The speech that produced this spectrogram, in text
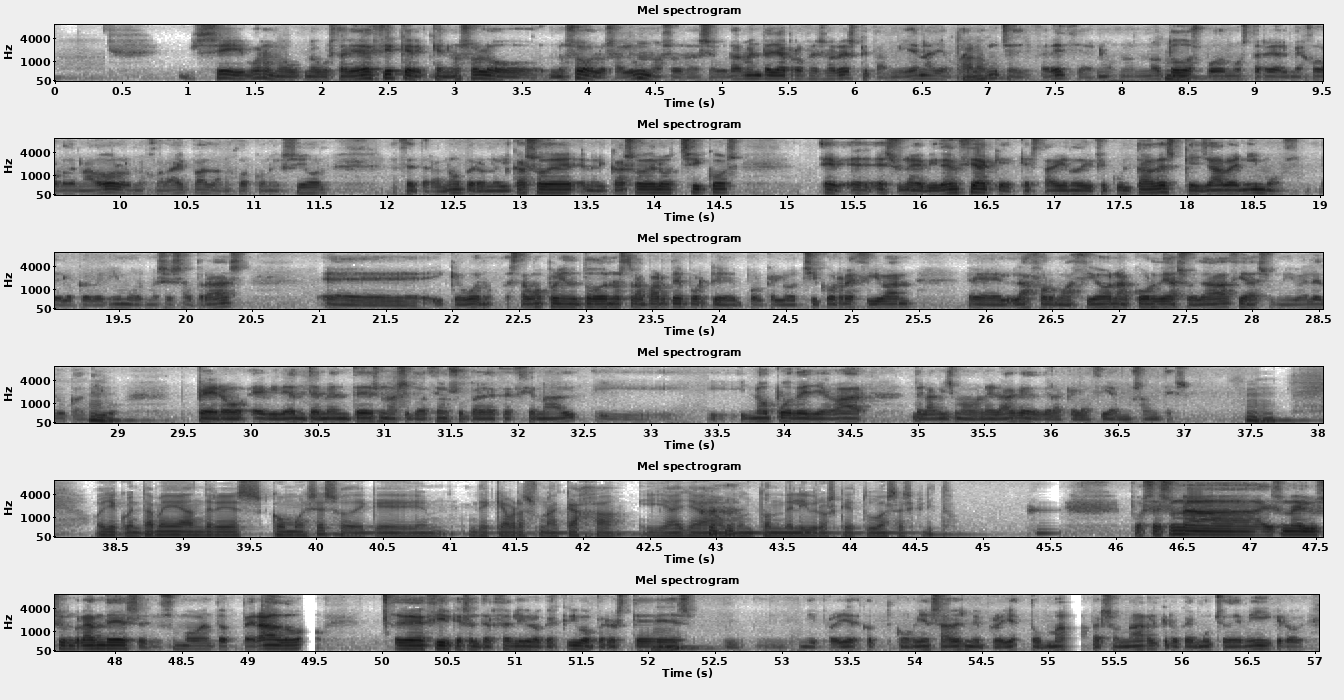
Sí, bueno, me, gustaría decir que, no, solo, no solo los alumnos, o sea, seguramente haya profesores que también hayan muchas diferencias, ¿no? No, mm. todos podemos tener el mejor ordenador, el mejor iPad, la mejor conexión, etcétera, ¿no? Pero en el caso de, en el caso de los chicos, eh, eh, es una evidencia que, está habiendo dificultades, que ya venimos de lo que venimos meses atrás, eh, y que bueno, estamos poniendo todo de nuestra parte porque, porque los chicos reciban la formación acorde a su edad y a su nivel educativo. Mm pero evidentemente es una situación súper excepcional y, no puede llegar de la misma manera que de la que lo hacíamos antes. Oye, cuéntame, Andrés, ¿cómo es eso de que, de que abras una caja y haya un montón de libros que tú has escrito? Pues es una, es una ilusión grande, es, un momento esperado. He de decir que es el tercer libro que escribo, pero este es mi proyecto, como bien sabes, mi proyecto más personal. Creo que hay mucho de mí, creo que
